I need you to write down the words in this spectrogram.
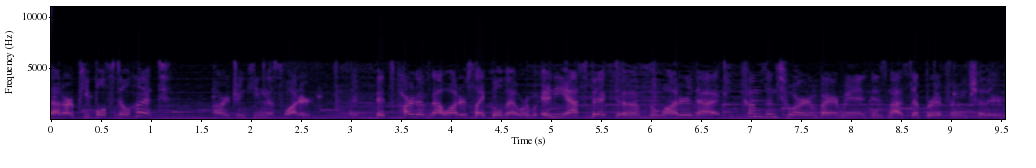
that our people still hunt, are drinking this water. It's part of that water cycle that any aspect of the water that comes into our environment is not separate from each other.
